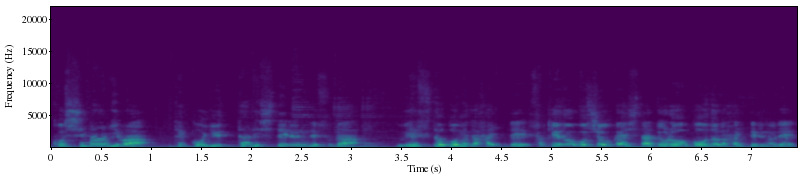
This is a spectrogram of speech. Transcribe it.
腰回りは結構ゆったりしてるんですがウエストゴムが入って先ほどご紹介したドローコードが入ってるので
